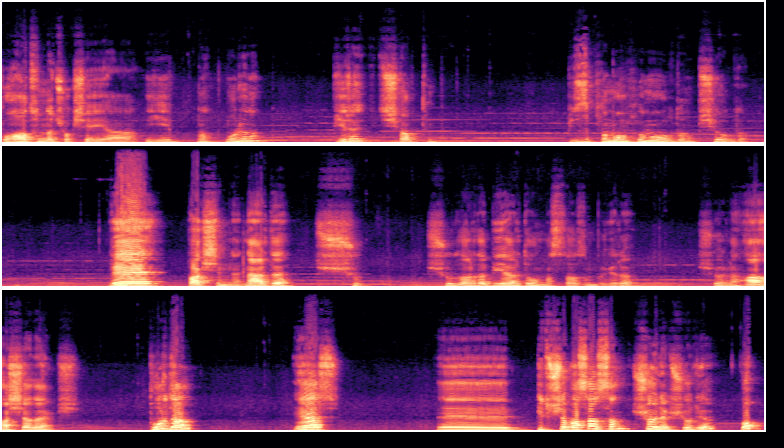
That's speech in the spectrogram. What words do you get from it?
Bu hatun da çok şey ya. İyi. Lan ne oluyor lan? Bir şey yaptım. Bir zıplama hoplama oldu. Bir şey oldu. Ve bak şimdi nerede? Şu şuralarda bir yerde olması lazım bu görev. Şöyle. Aa aşağıdaymış. Buradan eğer eee, bir tuşa basarsan şöyle bir şey oluyor. Hop.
